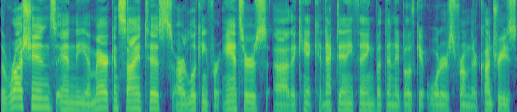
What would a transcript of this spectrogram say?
The Russians and the American scientists are looking for answers. Uh, they can't connect to anything, but then they both get orders from their countries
